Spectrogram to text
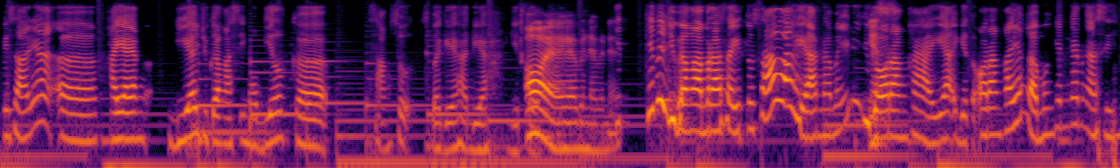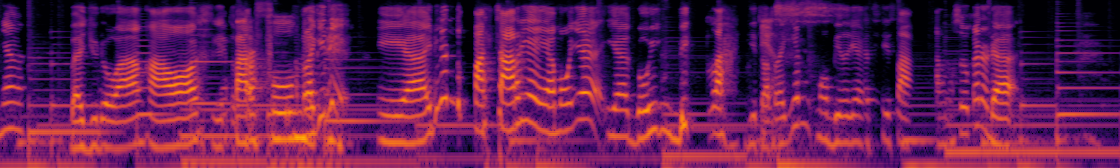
misalnya uh, kayak yang dia juga ngasih mobil ke Sangsu sebagai hadiah gitu. Oh ya ya benar-benar kita juga nggak merasa itu salah ya. Namanya ini juga yes. orang kaya gitu. Orang kaya nggak mungkin kan ngasihnya baju doang kaos gitu kan. parfum kan. apalagi nih Iya, ini kan untuk pacarnya ya, maunya ya going big lah gitu. Yes. Apalagi kan mobilnya si Sangsu kan udah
